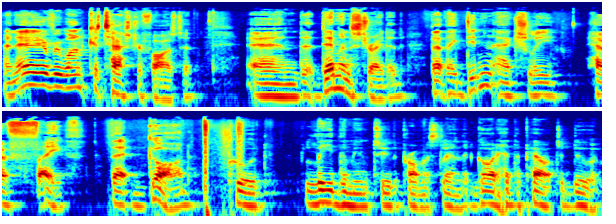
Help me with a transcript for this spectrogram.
and everyone catastrophized it and demonstrated that they didn't actually have faith that God could lead them into the promised land, that God had the power to do it.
